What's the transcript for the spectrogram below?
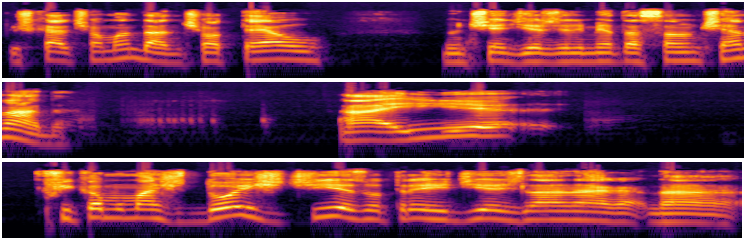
que os caras tinham mandado, não tinha hotel, não tinha dinheiro de alimentação, não tinha nada. Aí ficamos mais dois dias ou três dias lá na, na,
